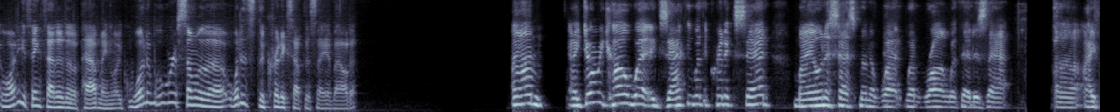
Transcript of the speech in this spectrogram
Why do you think that ended up happening? Like what what were some of the what does the critics have to say about it? Um, I don't recall what exactly what the critics said. My own assessment of what went wrong with it is that uh, I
